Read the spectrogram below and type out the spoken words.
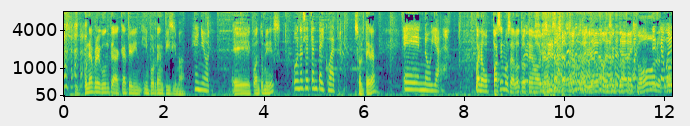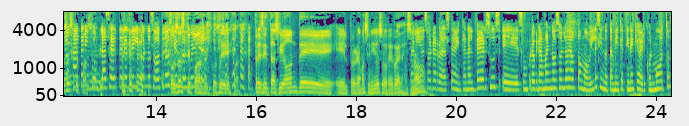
Una pregunta, Catherine, importantísima. Señor, Eh, ¿Cuánto mides? 1.74, ¿Soltera? eh, noviada. Bueno, pasemos al otro tema. que bueno, Katherine, fue un placer tenerte aquí con nosotros. Cosas que pasan, cosas que pasan. Presentación del programa Sonido sobre Ruedas, ¿no? Sonido sobre Ruedas TV en Canal Versus eh, es un programa no solo de automóviles, sino también que tiene que ver con motos,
